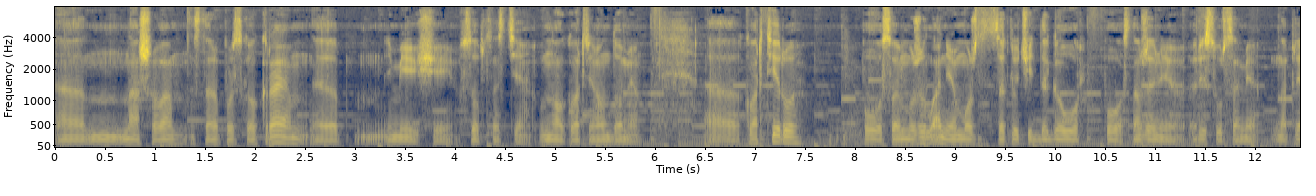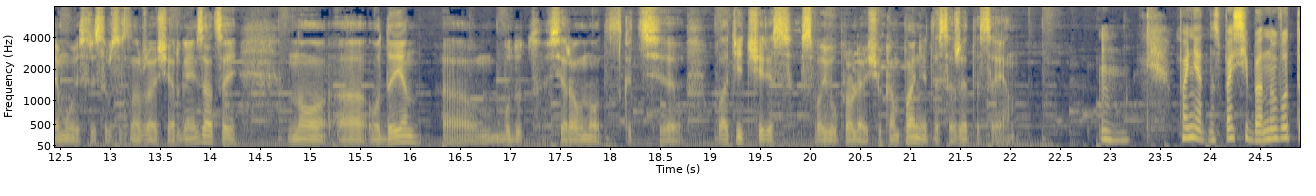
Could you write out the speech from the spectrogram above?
нашего Ставропольского края, э, имеющий в собственности в многоквартирном доме квартиру, по своему желанию может заключить договор по снабжению ресурсами напрямую с ресурсоснабжающей организацией, но э, ОДН э, будут все равно так сказать, э, платить через свою управляющую компанию ТСЖ, ТСН. Понятно, спасибо. Ну вот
